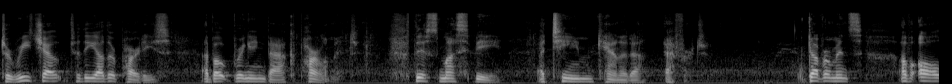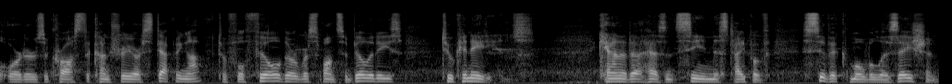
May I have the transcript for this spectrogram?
to reach out to the other parties about bringing back Parliament. This must be a Team Canada effort. Governments of all orders across the country are stepping up to fulfill their responsibilities to Canadians. Canada hasn't seen this type of civic mobilization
